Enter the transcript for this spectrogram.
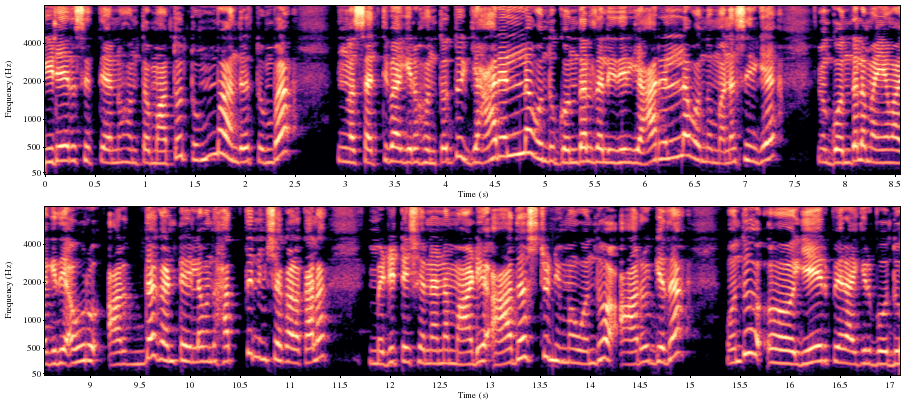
ಈಡೇರಿಸುತ್ತೆ ಅನ್ನುವಂಥ ಮಾತು ತುಂಬ ಅಂದರೆ ತುಂಬ ಸತ್ಯವಾಗಿರುವಂಥದ್ದು. ಯಾರೆಲ್ಲ ಒಂದು ಗೊಂದಲದಲ್ಲಿದ್ದೀರಿ, ಯಾರೆಲ್ಲ ಒಂದು ಮನಸ್ಸಿಗೆ ಗೊಂದಲಮಯವಾಗಿದೆ, ಅವರು ಅರ್ಧ ಗಂಟೆ ಇಲ್ಲ ಒಂದು ಹತ್ತು ನಿಮಿಷಗಳ ಕಾಲ ಮೆಡಿಟೇಷನನ್ನು ಮಾಡಿ, ಆದಷ್ಟು ನಿಮ್ಮ ಒಂದು ಆರೋಗ್ಯದ ಒಂದು ಏರ್ಪೇರ್ ಆಗಿರ್ಬೋದು,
